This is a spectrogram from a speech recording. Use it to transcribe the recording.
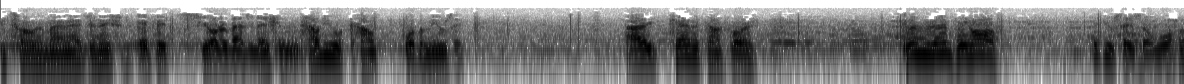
It's all in my imagination. If it's your imagination, how do you account for the music? I can't account for it. Turn the damn thing off. Did you say so, Walter?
